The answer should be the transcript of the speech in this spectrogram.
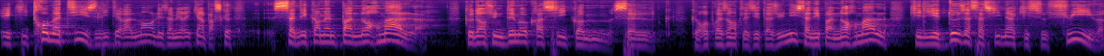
et qui traumatise littéralement les Américains, parce que ça n'est quand même pas normal que dans une démocratie comme celle que représentent les États-Unis, ça n'est pas normal qu'il y ait deux assassinats qui se suivent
